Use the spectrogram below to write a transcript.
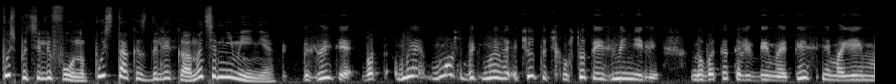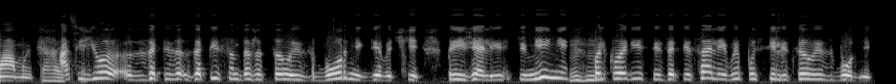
пусть по телефону, пусть так издалека, но тем не менее. Вы знаете, вот мы, может быть, мы чуточку что-то изменили, но вот эта любимая песня моей мамы. Давайте. От ее запи- записан даже целый сборник. Девочки приезжали из Тюмени, Мгм. фольклористы записали и выпустили целый сборник.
